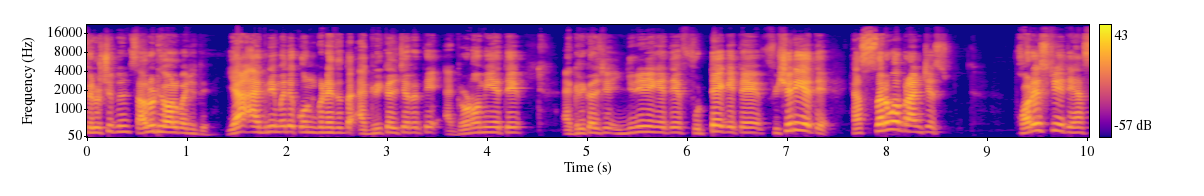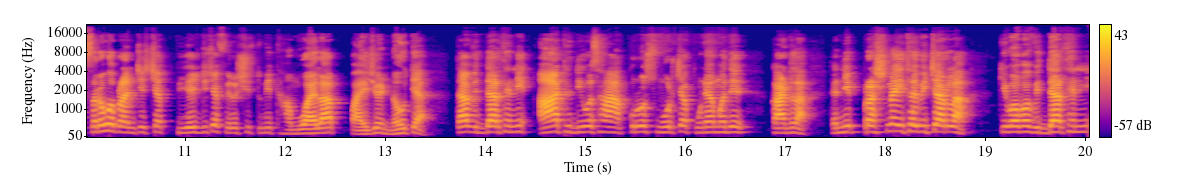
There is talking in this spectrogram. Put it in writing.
फेलोशिप तुम्ही चालू ठेवायला पाहिजे होती. या ॲग्रीमध्ये कोण कोण येतं? तर ॲग्रिकल्चर येते ॲग्रॉनॉमी येते ॲग्रिकल्चर इंजिनिअरिंग येते फुडटेक येते फिशरी येते. ह्या सर्व ब्रांचेस फॉरेस्ट्री येते. ह्या सर्व ब्रांचेसच्या पीएचडीच्या फेलोशिप तुम्ही थांबवायला पाहिजे नव्हत्या. त्या विद्यार्थ्यांनी आठ दिवस हा आक्रोश मोर्चा पुण्यामध्ये काढला. त्यांनी प्रश्न इथं विचारला की बाबा विद्यार्थ्यांनी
